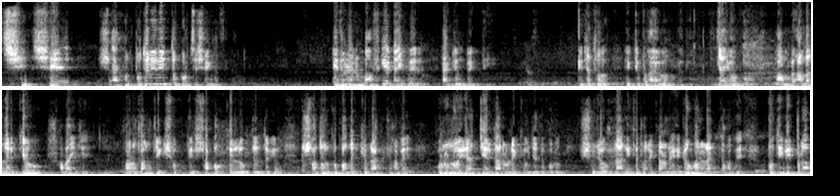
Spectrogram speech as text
সে- সে এখন প্রতিনিধিত্ব করছে শেখ হাসিনা। এই ধরনের মাফিয়া টাইপের একজন ব্যক্তি। এটা তো একটি ভয়াবহ ব্যাপার। যাই হোক আমাদেরকেও সবাইকে গণতান্ত্রিক শক্তির সপক্ষের লোকজনদেরকেও সতর্ক পদক্ষেপ রাখতে হবে। কোনো নৈরাজ্যের কারণে কেউ যাতে কোনো সুযোগ না নিতে পারে, কারণ এটাও মনে রাখতে হবে, প্রতি বিপ্লব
